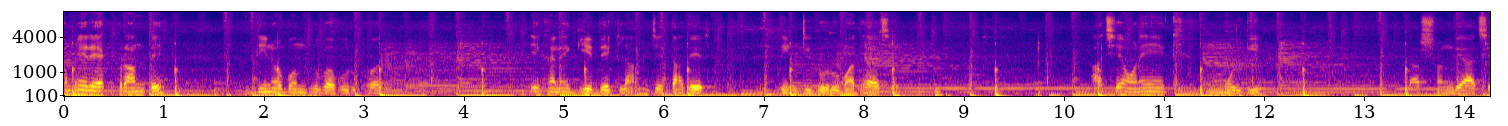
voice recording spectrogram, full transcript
গ্রামের এক প্রান্তে দীনবন্ধু বাবুর ঘর। এখানে গিয়ে দেখলাম যে তাদের তিনটি গরু বাঁধা আছে। আছে অনেক মুরগি। তার সঙ্গে আছে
